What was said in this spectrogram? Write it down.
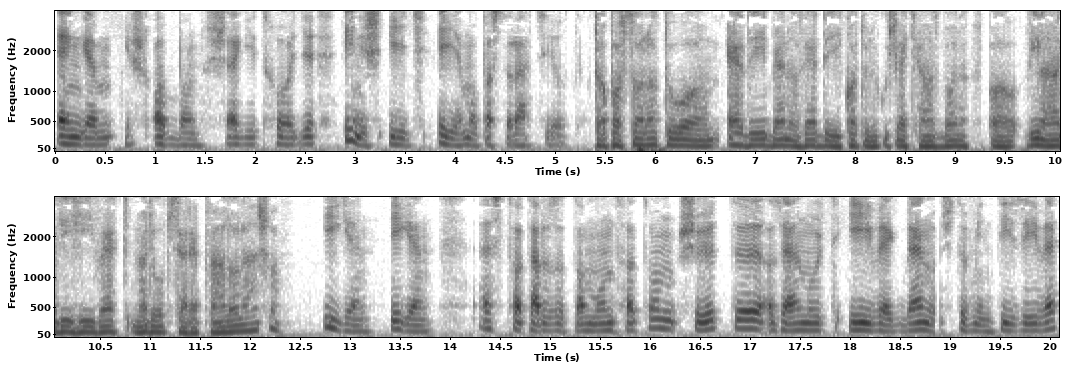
engem is abban segít, hogy én is így éljem a pastorációt. Tapasztalatú a Erdélyben, az erdélyi katolikus egyházban a világi hívek nagyobb szerepvállalása? Igen, igen. Ezt határozottan mondhatom, sőt az elmúlt években, és több mint tíz éve,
